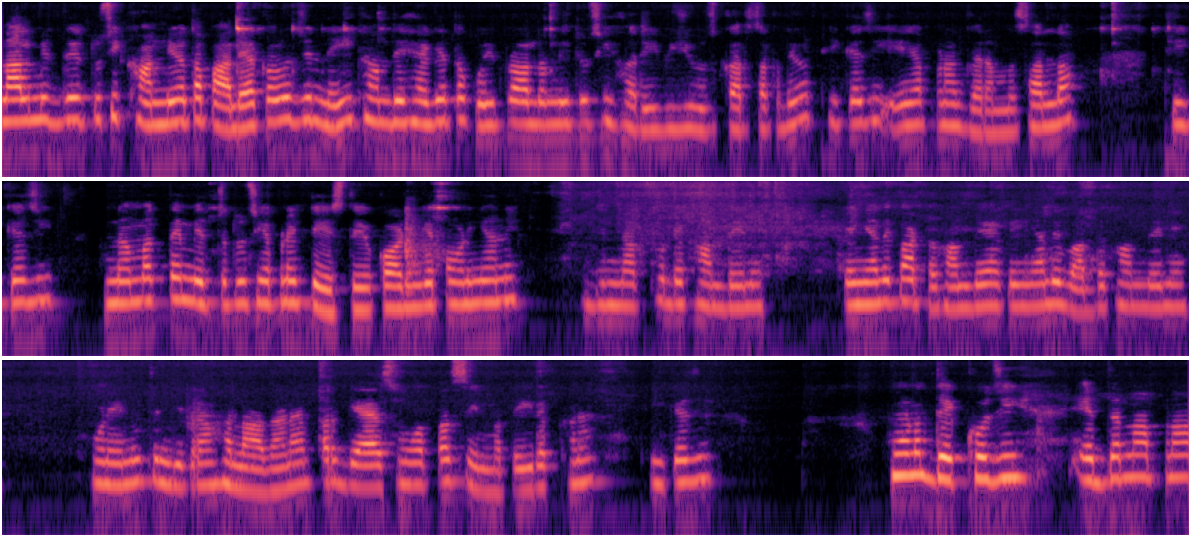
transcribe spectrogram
ਲਾਲ ਮਿਰਚ ਦੇ ਤੁਸੀਂ ਖਾਂਦੇ ਹੋ ਤਾਂ ਪਾ ਲਿਆ ਕਰੋ। ਜੇ ਨਹੀਂ ਖਾਂਦੇ ਹੈਗੇ ਤਾਂ ਕੋਈ ਪ੍ਰੋਬਲਮ ਨਹੀਂ, ਤੁਸੀਂ ਹਰੀ ਵੀ ਯੂਜ਼ ਕਰ ਸਕਦੇ ਹੋ। ਠੀਕ ਹੈ ਜੀ, ਇਹ ਆਪਣਾ ਗਰਮ ਮਸਾਲਾ। ਠੀਕ ਹੈ ਜੀ, ਨਮਕ ਤੇ ਮਿਰਚ ਤੁਸੀਂ ਆਪਣੇ ਟੇਸਟ ਦੇ ਅਕੋਰਡਿੰਗ ਹੀ ਪਾਉਣੀਆਂ ਨੇ। ਜਿੰਨਾ ਤੁਹਾਡੇ ਖਾਂਦੇ ਨੇ। ਕਈਆਂ ਦੇ ਘੱਟ ਖਾਂਦੇ ਆ, ਕਈਆਂ ਦੇ ਵੱਧ ਖਾਂਦੇ ਨੇ। ਹੁਣ ਇਹਨੂੰ ਚੰਗੀ ਤਰ੍ਹਾਂ ਹਿਲਾ ਦੇਣਾ, ਪਰ ਗੈਸ ਨੂੰ ਆਪਾਂ ਸਿਮ ਤੇ ਹੀ ਰੱਖਣਾ, ਠੀਕ ਹੈ ਜੀ? ਹੁਣ ਦੇਖੋ ਜੀ, ਇੱਧਰ ਨਾ ਆਪਣਾ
